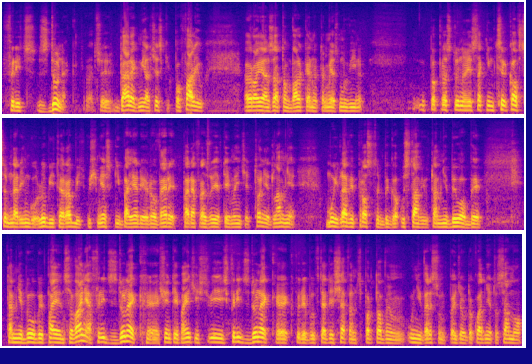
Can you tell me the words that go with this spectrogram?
Fritz Zdunek. Znaczy Darek Michalczewski pochwalił Roya za tą walkę, natomiast mówi, no, po prostu no, jest takim cyrkowcem na ringu, lubi to robić, uśmieszki, bajery, rowery, parafrazuję w tym momencie, to nie dla mnie, mój lewy prosty by go ustawił, tam nie byłoby tam nie byłoby pajęcowania. Fritz Dunek, e, świętej pamięci Fritz Dunek, e, który był wtedy szefem sportowym Uniwersum, powiedział dokładnie to samo,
